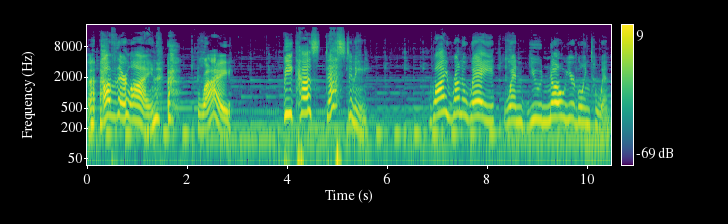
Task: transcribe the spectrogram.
of their line Why? Because destiny. Why run away when you know you're going to win?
